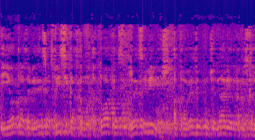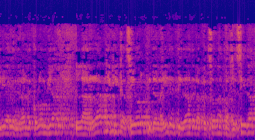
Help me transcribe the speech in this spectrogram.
y otras evidencias físicas como tatuajes, recibimos a través de un funcionario de la Fiscalía General de Colombia la ratificación de la identidad de la persona fallecida,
